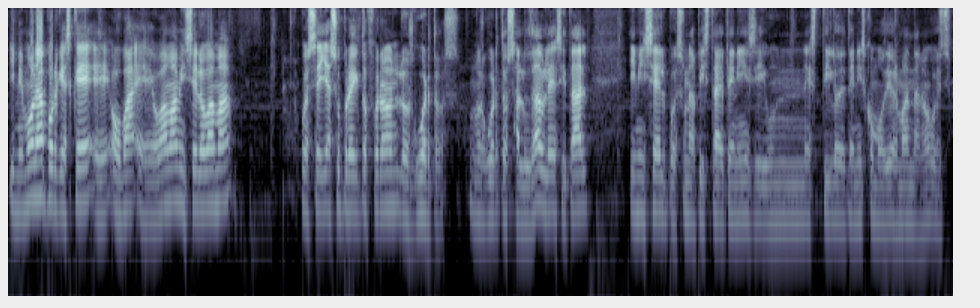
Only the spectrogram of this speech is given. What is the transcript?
Y me mola porque es que eh, Oba- eh, Obama, Michelle Obama, pues ella su proyecto fueron los huertos, unos huertos saludables y tal. Y Michelle, pues una pista de tenis y un estilo de tenis como Dios manda, ¿no? Pues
